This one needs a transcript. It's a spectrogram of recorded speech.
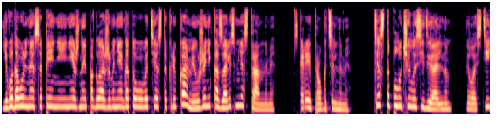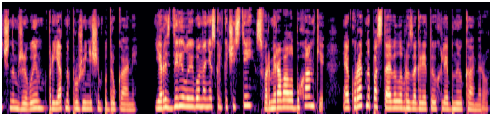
Его довольное сопение и нежные поглаживания готового теста крюками уже не казались мне странными, скорее трогательными. Тесто получилось идеальным, эластичным, живым, приятно пружинящим под руками. Я разделила его на несколько частей, сформировала буханки и аккуратно поставила в разогретую хлебную камеру.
